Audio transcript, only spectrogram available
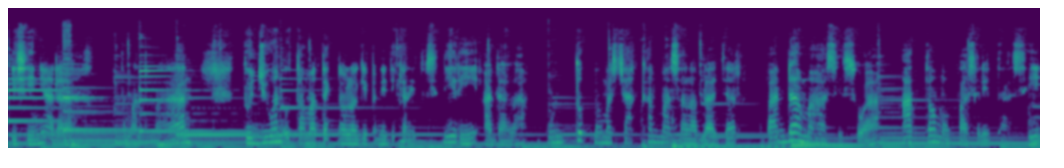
di sini adalah teman-teman, tujuan utama teknologi pendidikan itu sendiri adalah untuk memecahkan masalah belajar pada mahasiswa atau memfasilitasi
